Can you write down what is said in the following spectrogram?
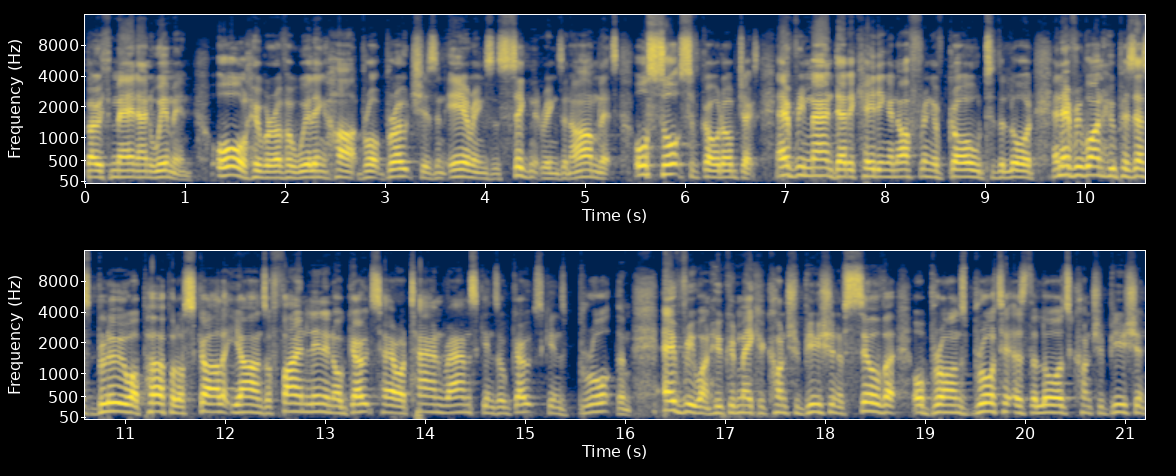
both men and women. All who were of a willing heart brought brooches and earrings and signet rings and armlets, all sorts of gold objects, every man dedicating an offering of gold to the Lord. And every one who possessed blue or purple or scarlet yarns or fine linen or goat's hair or tan ram skins or goat skins brought them. Everyone who could make a contribution of silver or bronze brought it as the Lord's contribution.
